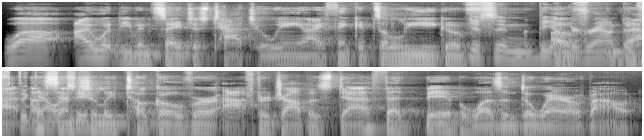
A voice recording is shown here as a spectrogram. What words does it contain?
Well, I wouldn't even say just Tatooine. I think it's a league of just in the of underground of, that the galaxy. essentially took over after Jabba's death that Bib wasn't aware about.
